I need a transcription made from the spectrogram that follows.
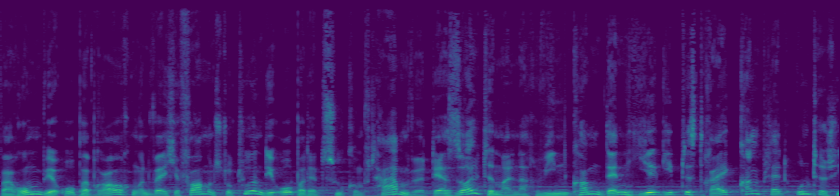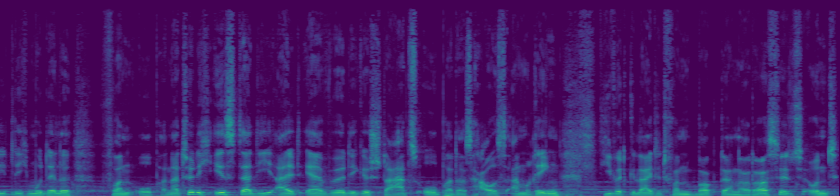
warum wir Oper brauchen und welche Form und Strukturen die Oper der Zukunft haben wird, der sollte mal nach Wien kommen, denn hier gibt es drei komplett unterschiedliche Modelle von Oper. Natürlich ist da die altehrwürdige Staatsoper, das Haus am Ring. Die wird geleitet von Bogdan Rosic und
